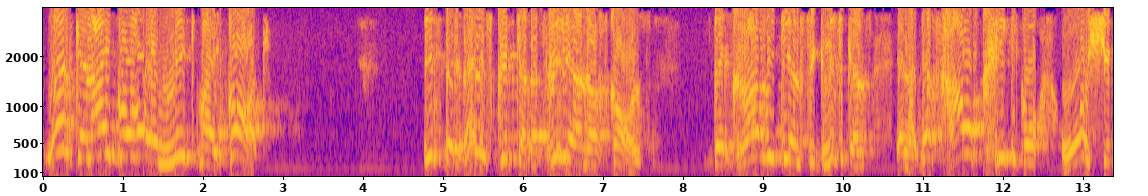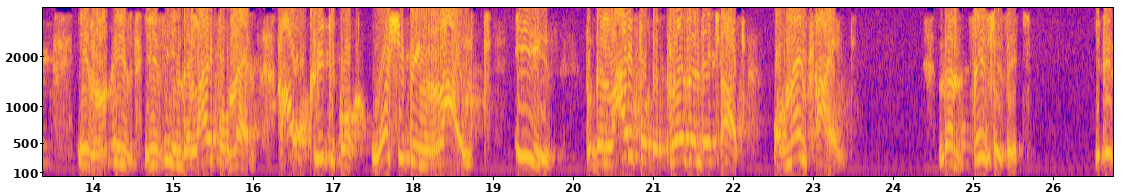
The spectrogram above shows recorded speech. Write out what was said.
when can I go and meet my God? If there is any scripture that really underscores the gravity and significance and just how critical worship is, is, is in the life of man, how critical worshiping right is to the life of the present day church of mankind, then this is it. It is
